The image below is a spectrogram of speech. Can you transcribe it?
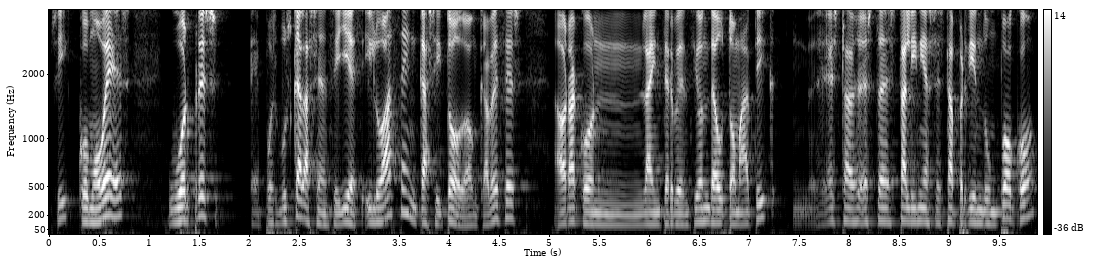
¿sí? Como ves, WordPress eh, pues busca la sencillez y lo hace en casi todo, aunque a veces ahora con la intervención de Automatic esta, esta línea se está perdiendo un poco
